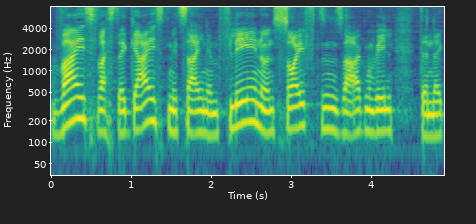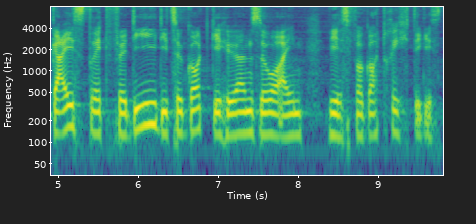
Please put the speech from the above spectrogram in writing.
weiß, was der Geist mit seinem Flehen und Seufzen sagen will, denn der Geist tritt für die, die zu Gott gehören, so ein, wie es vor Gott richtig ist.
